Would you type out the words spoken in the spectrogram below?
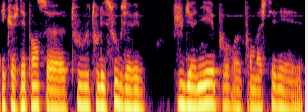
et que je dépense tous tous les sous que j'avais pu gagner pour pour m'acheter des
